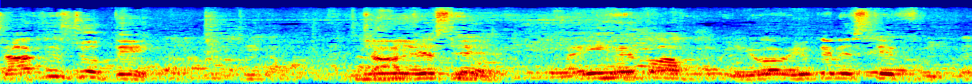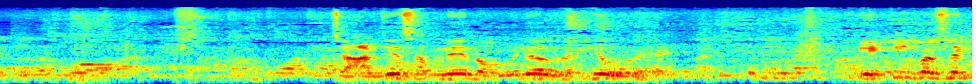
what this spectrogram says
चार्जेस जो दे चार्जेस है। नहीं है तो आप you you can stay free charges हमने नॉमिनल रखे हुए हैं। 80 परसेंट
